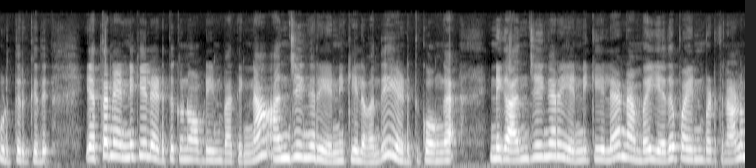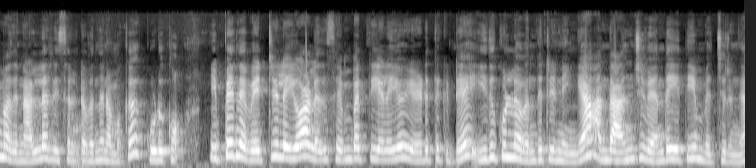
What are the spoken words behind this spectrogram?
கொடுத்துருக்குது. எத்தனை எண்ணிக்கையில் எடுத்துக்கணும் அப்படின்னு பார்த்தீங்கன்னா அஞ்சுங்கிற எண்ணிக்கையில் வந்து எடுத்துக்கோங்க. இன்றைக்கி அஞ்சுங்கிற எண்ணிக்கையில் நம்ம எதை பயன்படுத்தினாலும் அது நல்ல ரிசல்ட்டை வந்து நமக்கு கொடுக்கும். இப்போ இந்த வெற்றிலையோ அல்லது செம்பருத்தி இலையோ எடுத்துக்கிட்டு இதுக்குள்ளே வந்துட்டு நீங்கள் அந்த அஞ்சு வெந்தயத்தையும் வச்சுருங்க.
